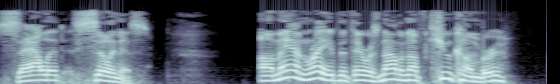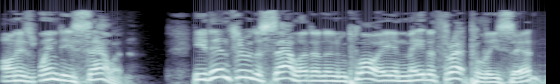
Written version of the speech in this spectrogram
Salad silliness. A man raved that there was not enough cucumber on his Wendy's salad. He then threw the salad at an employee and made a threat, police said.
